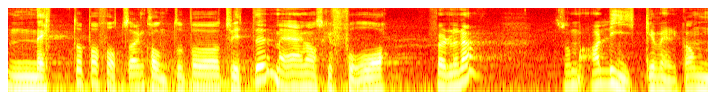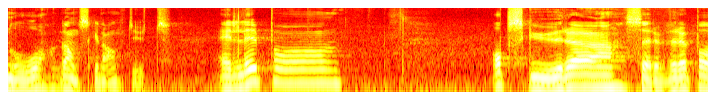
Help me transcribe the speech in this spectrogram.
nettopp har fått seg en konto på Twitter med ganske få følgere, som allikevel kan nå ganske langt ut. Eller på obskure servere på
